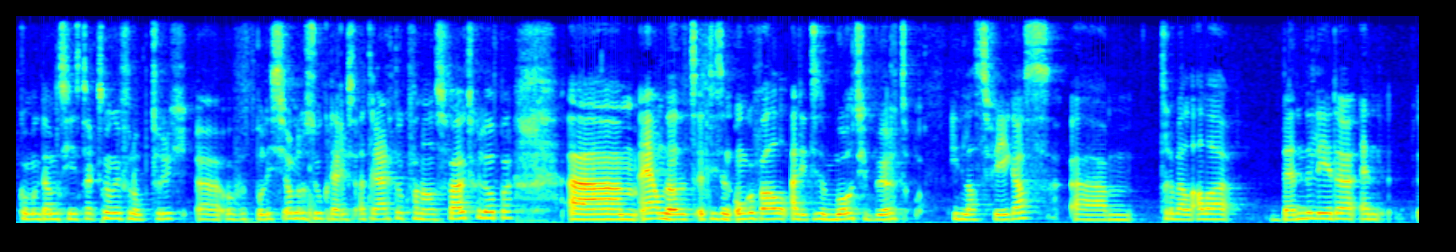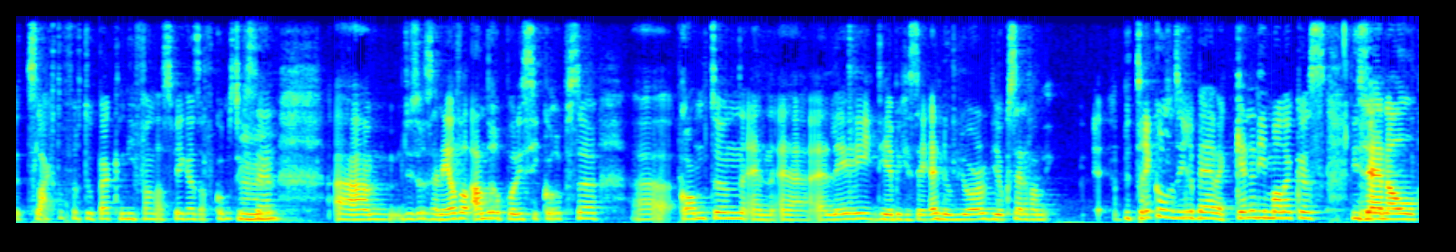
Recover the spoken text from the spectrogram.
kom ik dan misschien straks nog even op terug, eh, over het politieonderzoek. Daar is uiteraard ook van alles fout gelopen. Ehm, hè, omdat het, het is een ongeval... Allee, het is een moord gebeurd in Las Vegas. terwijl alle bendeleden en het slachtoffer Tupac niet van Las Vegas afkomstig Mhm. zijn. Ehm, dus er zijn heel veel andere politiekorpsen, eh, Compton en eh, LA, die hebben gezegd, en New York, die ook zeiden van, eh, betrek ons hierbij, we kennen die mannetjes, die Ja. zijn al...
